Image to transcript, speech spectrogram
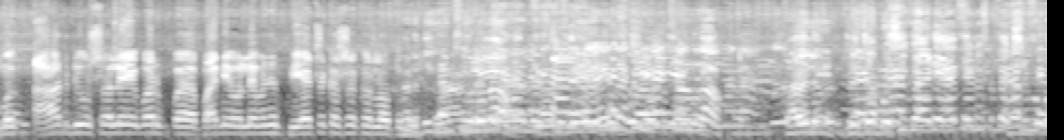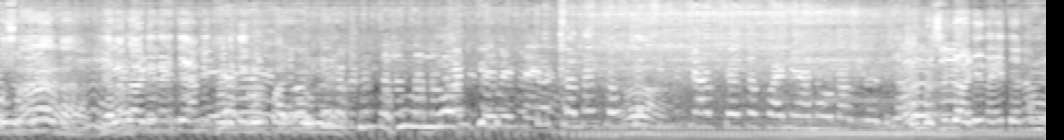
मग आठ दिवसाला एक बार प- पाणी ओले म्हणजे पियाचं कसं करला तुम्ही? ज्याच्यापाशी गाडी आहे त्याने लक्ष्मी बसून आता. ज्याला गाडी नाही ते आम्ही खरेदी घेऊन पाणी पिवलेलं दोन चारशेचं पाणी आणावं ज्याच्यापाशी गाडी नाही त्याने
